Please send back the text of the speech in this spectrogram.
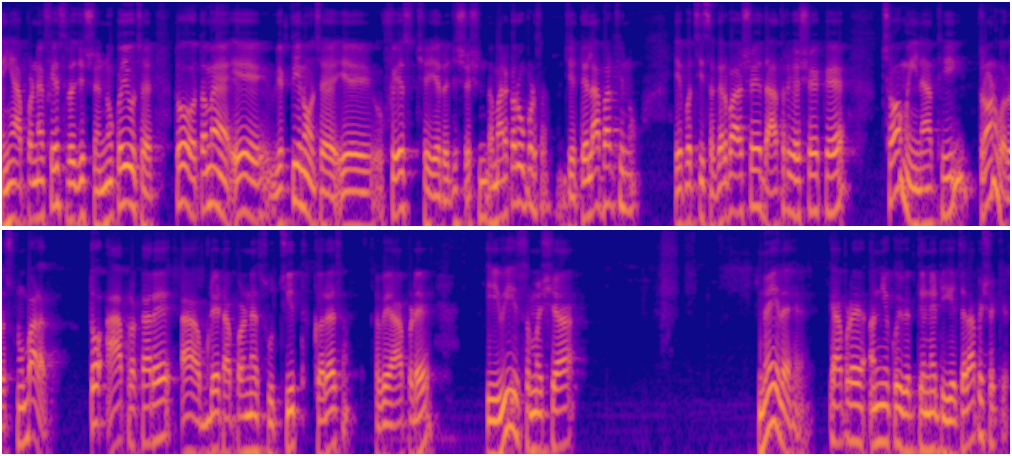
અહીંયા આપણને ફેસ રજિસ્ટ્રેશનનું કહ્યું છે, તો તમે એ વ્યક્તિનો છે, એ ફેસ છે, એ રજિસ્ટ્રેશન તમારે કરવું પડશે, જે તે લાભાર્થીનું. એ પછી સગર્ભા હશે, દાત્રી હશે કે છ મહિનાથી ત્રણ વર્ષનું બાળક. તો આ પ્રકારે આ અપડેટ આપણને સૂચિત કરે છે. હવે આપણે એવી સમસ્યા નહીં રહે કે આપણે અન્ય કોઈ વ્યક્તિને ટીએચઆર આપી શકીએ.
